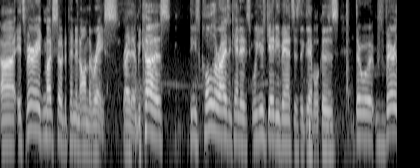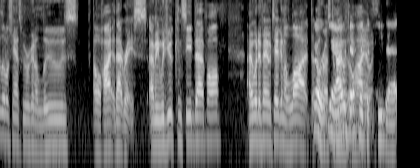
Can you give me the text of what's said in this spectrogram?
uh, it's very much so dependent on the race right there because these polarizing candidates, we'll use JD Vance as the example because there was very little chance we were going to lose Ohio that race. I mean, would you concede that, Paul? I would have taken a lot. Oh, yeah, I would definitely Ohio. concede that.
